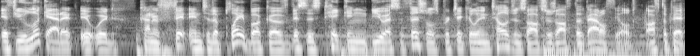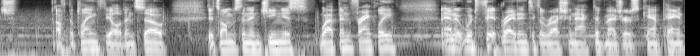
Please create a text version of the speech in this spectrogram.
If you look at it, it would kind of fit into the playbook of this is taking US officials, particularly intelligence officers, off the battlefield, off the pitch off the playing field. And so it's almost an ingenious weapon, frankly, and it would fit right into the Russian active measures campaign.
